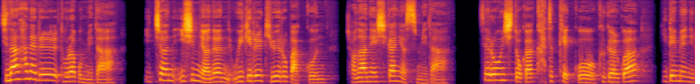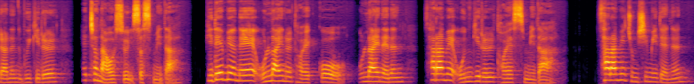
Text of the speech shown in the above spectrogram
지난 한 해를 돌아봅니다. 2020년은 위기를 기회로 바꾼 전환의 시간이었습니다. 새로운 시도가 가득했고 그 결과 비대면이라는 위기를 헤쳐나올 수 있었습니다. 비대면에 온라인을 더했고 온라인에는 사람의 온기를 더했습니다. 사람이 중심이 되는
